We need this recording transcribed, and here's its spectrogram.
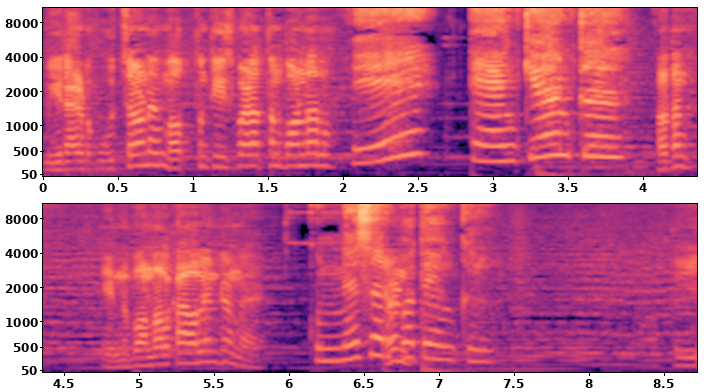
మీరు అక్కడ కూర్చోండి. మొత్తం తీసి పడేస్తాను బొండాలు. ఏ థ్యాంక్ యూ అంకుల్ పదండి. ఎన్ని బొండాలు కావాలేంటండి కొన్నే సరిపోతాయి అంకుల్ మొత్తం ఈ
